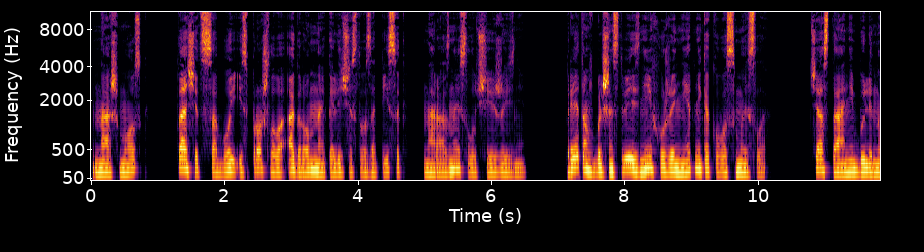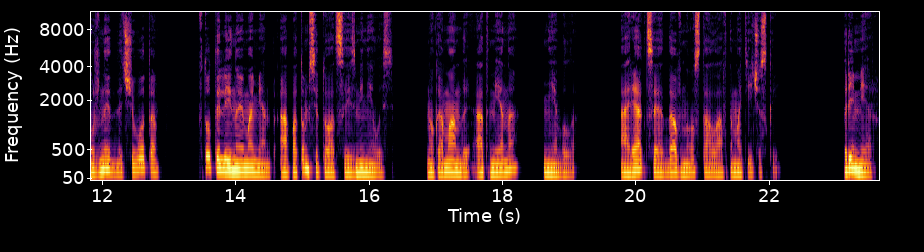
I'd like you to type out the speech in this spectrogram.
Наш мозг тащит с собой из прошлого огромное количество записок на разные случаи жизни. При этом в большинстве из них уже нет никакого смысла. Часто они были нужны для чего-то в тот или иной момент, а потом ситуация изменилась. Но команды «отмена» не было а реакция давно стала автоматической. Пример.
